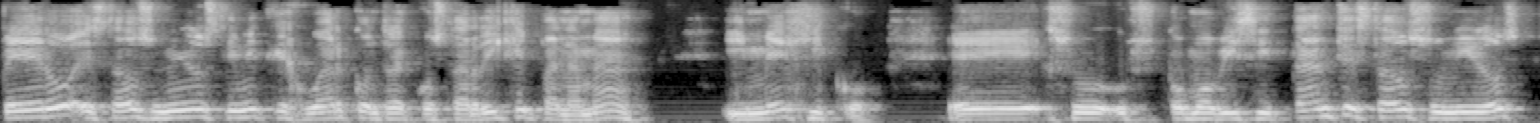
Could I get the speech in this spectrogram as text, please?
pero Estados Unidos tiene que jugar contra Costa Rica y Panamá y México. Eh, como visitante Estados Unidos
